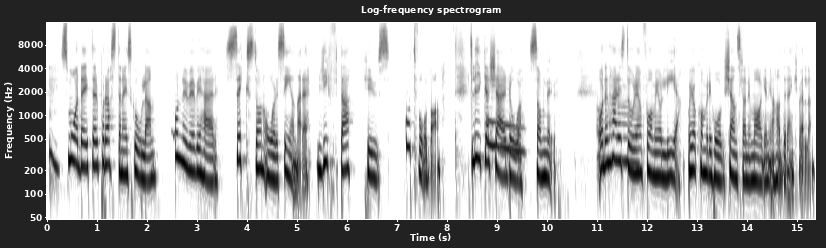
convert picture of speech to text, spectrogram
Smådejter på rasterna i skolan och nu är vi här 16 år senare. Gifta, hus och två barn. Lika kär då som nu. Och den här historien får mig att le och jag kommer ihåg känslan i magen jag hade den kvällen.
